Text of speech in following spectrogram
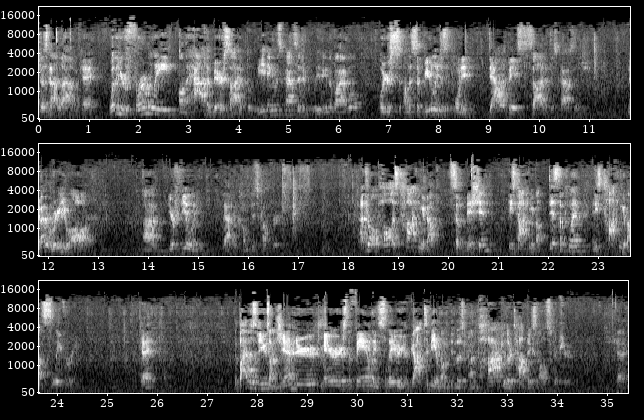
Just out loud, okay? Whether you're firmly on the half embarrassed side of believing in this passage and believing in the Bible, or you're on the severely disappointed, doubt based side of this passage, no matter where you are, um, you're feeling that discomfort. After all, Paul is talking about submission, he's talking about discipline, and he's talking about slavery. Okay? The Bible's views on gender, marriage, the family, and slavery have got to be among the most unpopular topics in all Scripture. Okay?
